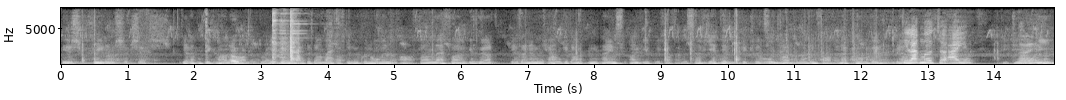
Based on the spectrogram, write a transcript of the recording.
is freedom's success. Der Republikaner Ronald Reagan hatte damals auf den Ökonomen Arthur Leffer gehört, der seinen Kerngedanken einst angeblich auf eine Serviette gekritzelt hat, in Form einer Kurve. Die lag nur zur Eier. Nein. Theorie,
